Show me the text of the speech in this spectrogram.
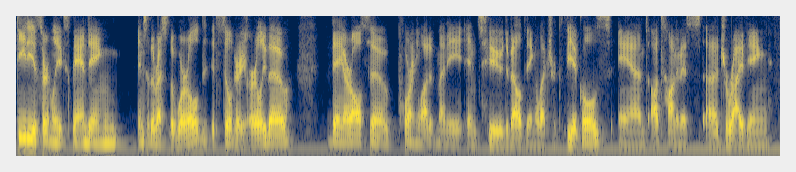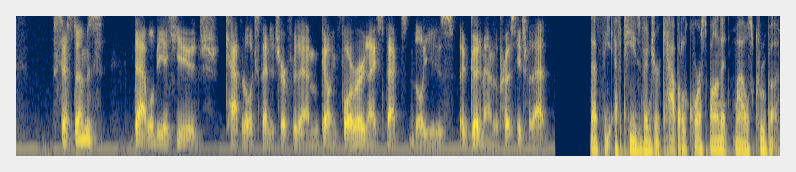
Didi is certainly expanding into the rest of the world. It's still very early, though. They are also pouring a lot of money into developing electric vehicles and autonomous uh, driving systems. That will be a huge capital expenditure for them going forward, and I expect they'll use a good amount of the proceeds for that. That's the FT's venture capital correspondent, Miles Kruppa.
